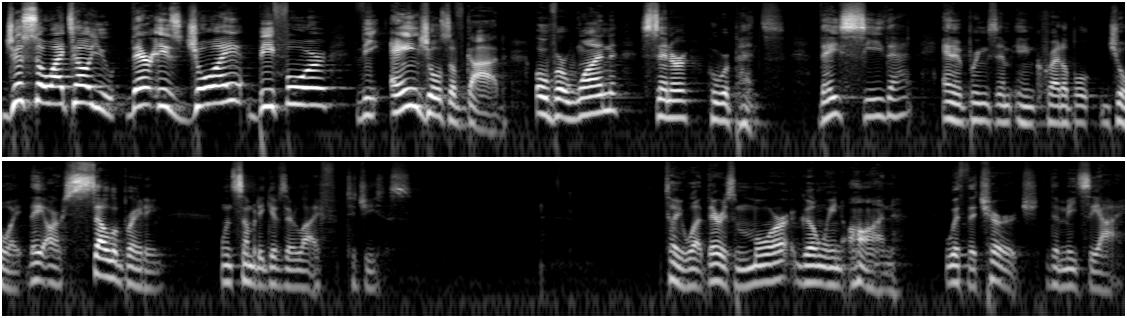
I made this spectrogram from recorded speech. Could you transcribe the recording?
Just so I tell you, there is joy before the angels of God over one sinner who repents. They see that and it brings them incredible joy. They are celebrating when somebody gives their life to Jesus. I'll tell you what, there is more going on with the church than meets the eye.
